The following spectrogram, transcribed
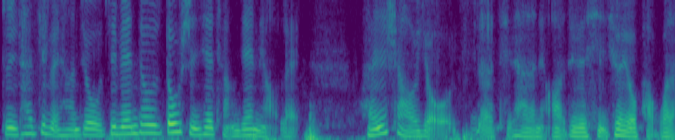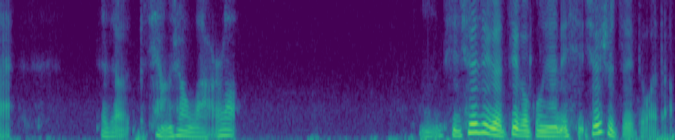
所以它基本上就这边都都是一些常见鸟类，很少有呃其他的鸟啊。这个喜鹊又跑过来，在这墙上玩了。嗯，喜鹊这个这个公园里喜鹊是最多的。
